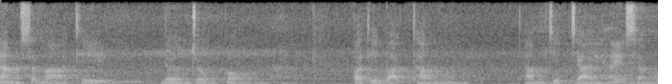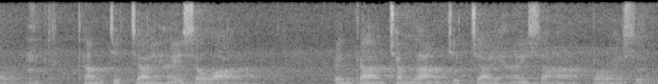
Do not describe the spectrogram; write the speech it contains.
นั่งสมาธิเดินจงกรมปฏิบัติธรรมทำจิตใจให้สงบทำจิตใจให้สว่าง เป็นการชำระจิตใจให้สะอาดบริสุทธิ์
